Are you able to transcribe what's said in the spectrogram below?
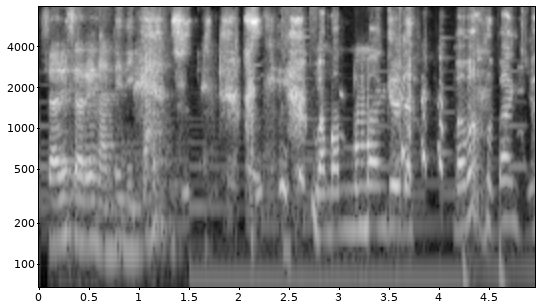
sorry sorry nanti di cut. Mama memanggil dah. Mama memanggil.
